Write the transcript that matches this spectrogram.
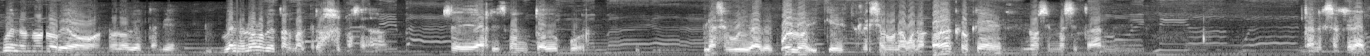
Bueno no lo veo no lo veo tan bien. Bueno no lo veo tan mal pero o sea se arriesgan todo por la seguridad del pueblo y que reciban una buena paga. Creo que no se me hace tan tan exagerado.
